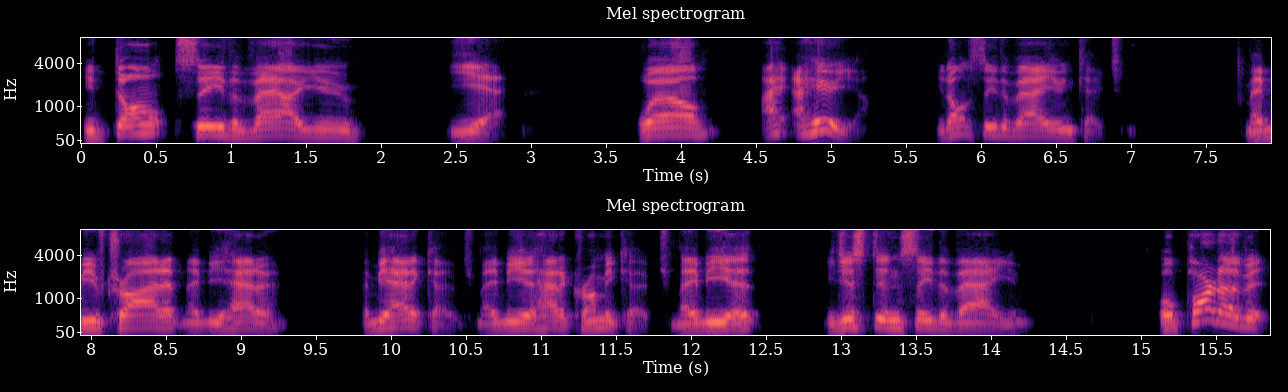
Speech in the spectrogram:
you don't see the value yet. Well, I, I hear you. You don't see the value in coaching. Maybe you've tried it. Maybe you had a Maybe you had a coach. Maybe you had a crummy coach. Maybe it, you just didn't see the value. Well, part of it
